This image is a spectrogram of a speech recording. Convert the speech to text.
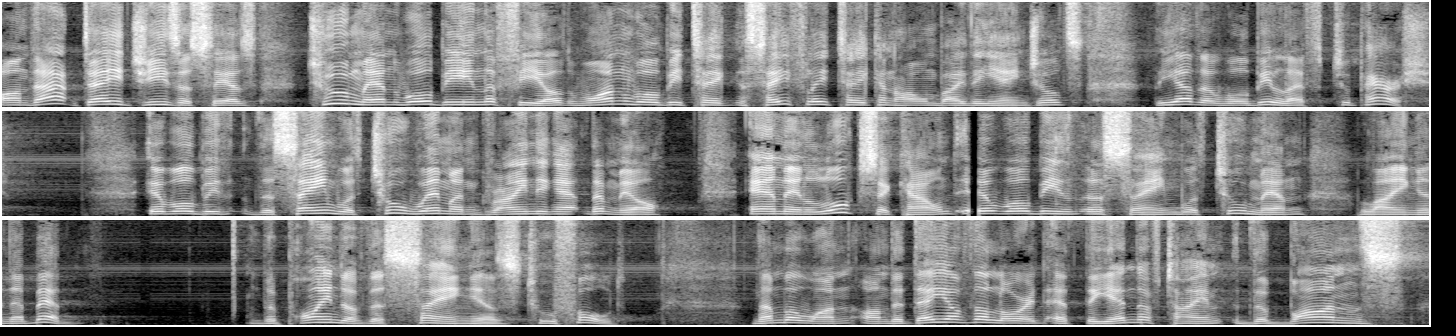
On that day, Jesus says, two men will be in the field. One will be take, safely taken home by the angels, the other will be left to perish. It will be the same with two women grinding at the mill. And in Luke's account, it will be the same with two men lying in a bed. The point of this saying is twofold. Number one, on the day of the Lord, at the end of time, the bonds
